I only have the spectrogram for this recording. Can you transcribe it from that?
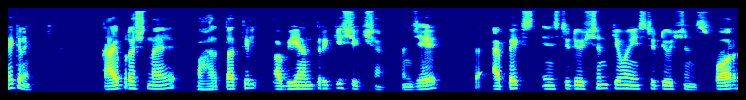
आहे की नाही? काय प्रश्न आहे? भारतातील अभियांत्रिकी शिक्षण म्हणजे द अपेक्स इन्स्टिट्यूशन किंवा institutions for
